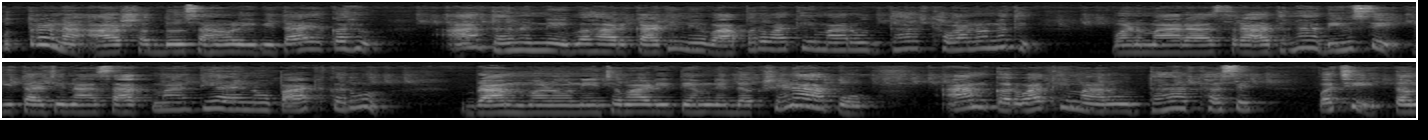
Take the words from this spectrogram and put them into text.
પુત્રના આ શબ્દો સાંભળી પિતાએ કહ્યું, આ ધનને બહાર કાઢીને વાપરવાથી મારો ઉદ્ધાર થવાનો નથી, પણ મારા શ્રાદ્ધના દિવસે ગીતાજીના સાતમા અધ્યાયનો પાઠ કરવો. બ્રાહ્મણોને જમાડી તેમને દક્ષિણા આપો. આમ કરવાથી મારો ઉદ્ધાર થશે. પછી તમ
